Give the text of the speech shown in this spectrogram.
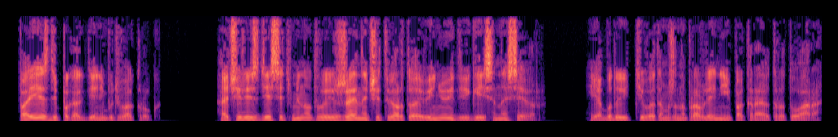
Поезди пока где-нибудь вокруг. А через десять минут выезжай на четвертую авеню и двигайся на север. Я буду идти в этом же направлении по краю тротуара.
